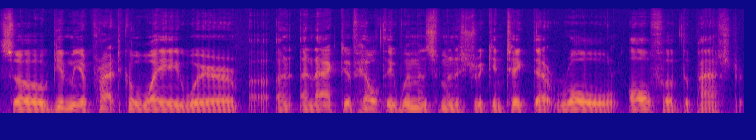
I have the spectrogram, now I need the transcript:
So, give me a practical way where uh, an, an, active, healthy women's ministry can take that role off of the pastor.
